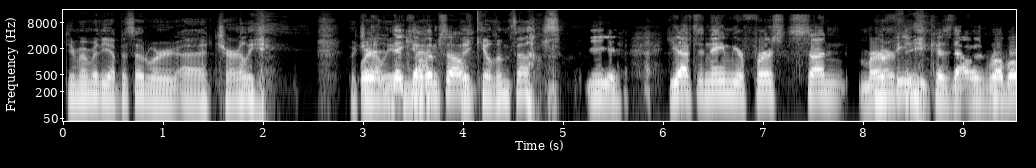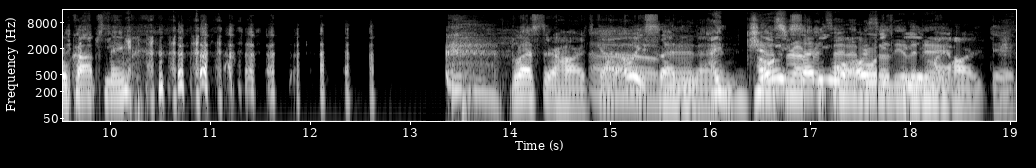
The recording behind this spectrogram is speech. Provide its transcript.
Do you remember the episode where uh, Charlie, where Where Charlie they kill Mac- themselves? They kill themselves. Yeah, you have to name your first son Murphy, Murphy. because that was RoboCop's name. Bless their hearts, God. always Oh, sunny, man. man. I just always sunny referenced will that episode always the be in my heart, dude.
